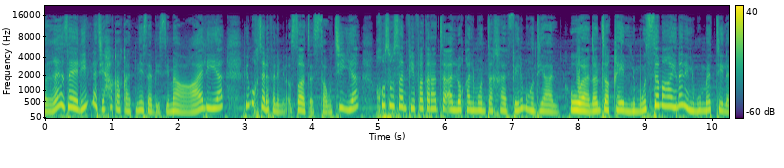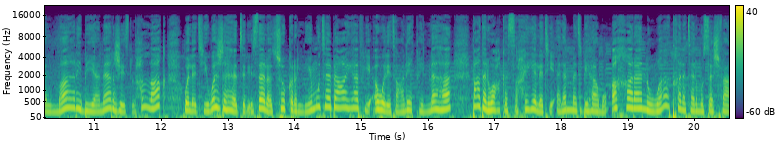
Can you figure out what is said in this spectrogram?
غزالي التي حققت نسب استماع عالية في مختلف المنصات الصوتية خصوصا في فترة تألق المنتخب في المونديال. وننتقل مستمعينا للممثلة المغربية نرجس الحلاق والتي وجهت رسالة شكر لمتابعيها في أول تعليق لها بعد الوعكة الصحية التي ألمت بها مؤخرا وأدخلتها المستشفى.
